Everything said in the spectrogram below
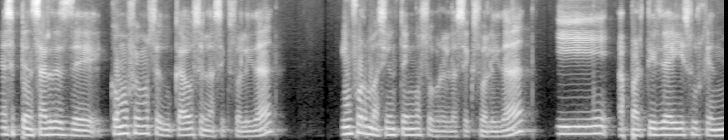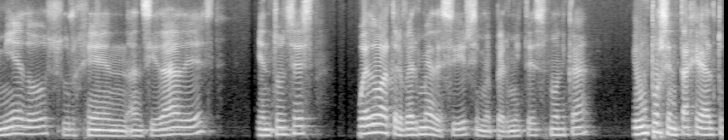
me hace pensar desde cómo fuimos educados en la sexualidad, qué información tengo sobre la sexualidad y a partir de ahí surgen miedos, surgen ansiedades y entonces puedo atreverme a decir, si me permites, Mónica, que un porcentaje alto,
